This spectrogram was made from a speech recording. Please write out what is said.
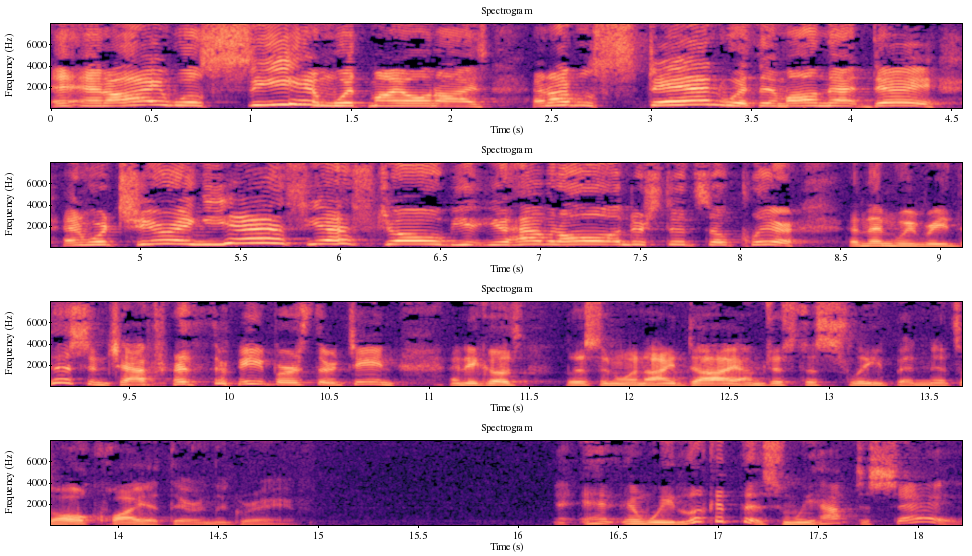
And I will see him with my own eyes, and I will stand with him on that day. And we're cheering, yes, yes, Job, you, you have it all understood so clear. And then we read this in chapter 3, verse 13, and he goes, Listen, when I die, I'm just asleep, and it's all quiet there in the grave. And, and we look at this and we have to say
